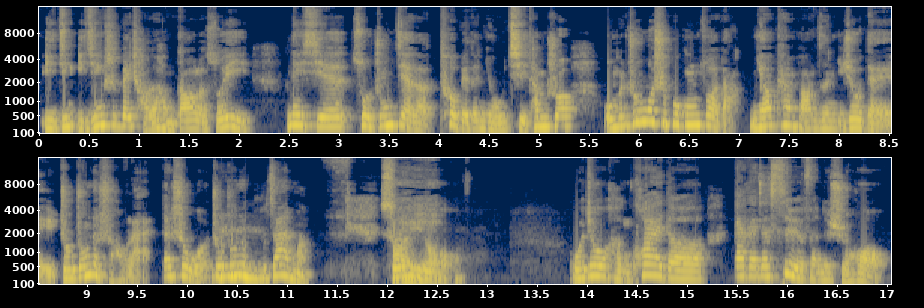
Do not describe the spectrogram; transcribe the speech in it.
已经已经是被炒得很高了，所以那些做中介的特别的牛气，他们说我们周末是不工作的，你要看房子你就得周中的时候来，但是我周中又不在嘛，所哎以我就很快的，大概在四月份的时候，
